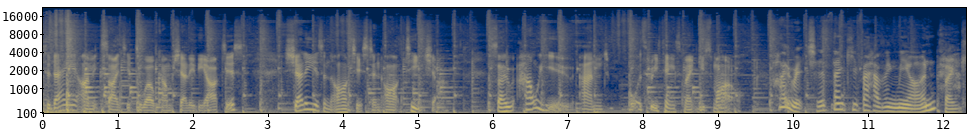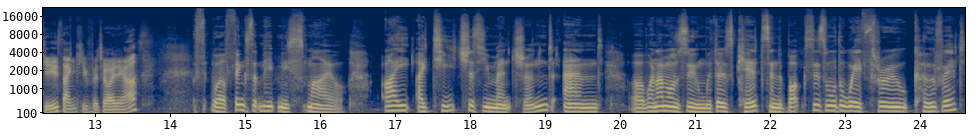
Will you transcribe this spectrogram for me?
Today, I'm excited to welcome Shelley the artist. Shelley is an artist and art teacher. So, how are you, and what three things make you smile? Hi, Richard. Thank you for having me on. Thank you. Thank you for joining us. Well, things that make me smile. I, I teach, as you mentioned, and uh, when I'm on Zoom with those kids in the boxes all the way through COVID,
